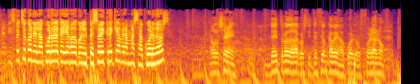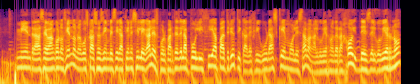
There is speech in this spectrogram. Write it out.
¿Satisfecho con el acuerdo que ha llegado con el PSOE? ¿Cree que habrá más acuerdos? No lo sé. Dentro de la Constitución caben acuerdos, fuera no. Mientras se van conociendo nuevos casos de investigaciones ilegales por parte de la Policía Patriótica de figuras que molestaban al gobierno de Rajoy, desde el gobierno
